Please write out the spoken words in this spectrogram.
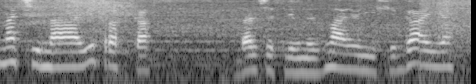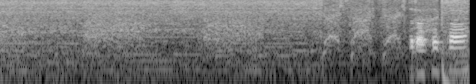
начинает рассказ. Дальше слив не знаю, нифига я. Тра-та-та.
